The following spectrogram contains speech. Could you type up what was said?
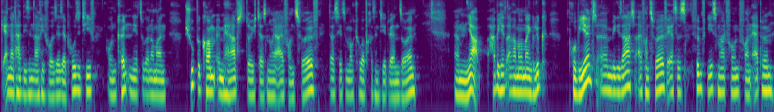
geändert hat, die sind nach wie vor sehr, sehr positiv und könnten jetzt sogar nochmal einen Schub bekommen im Herbst durch das neue iPhone 12, das jetzt im Oktober präsentiert werden soll. Ähm, ja, habe ich jetzt einfach mal mein Glück probiert. Ähm, wie gesagt, iPhone 12, erstes 5G-Smartphone von Apple.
